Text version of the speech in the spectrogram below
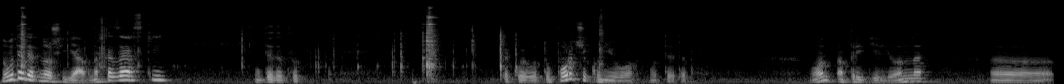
Ну вот этот нож явно хазарский, вот этот вот такой вот упорчик у него, вот этот, он определенно э,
